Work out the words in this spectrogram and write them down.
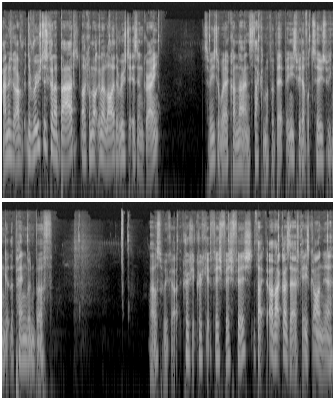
And we've got a, the rooster's kind of bad. Like, I'm not going to lie, the rooster isn't great. So we need to work on that and stack him up a bit. But he needs to be level 2 so we can get the penguin buff. What else we got? Cricket, cricket, fish, fish, fish. Is that, oh, that guy's AFK. He's gone, yeah.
